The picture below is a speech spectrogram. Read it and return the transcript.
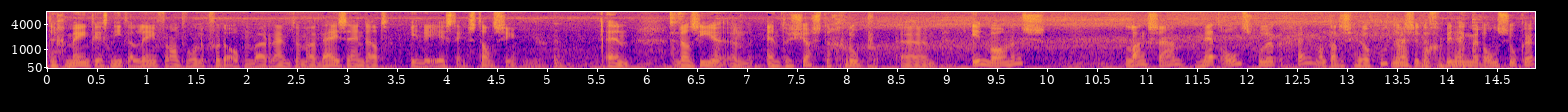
de gemeente is niet alleen verantwoordelijk voor de openbare ruimte... maar wij zijn dat in de eerste instantie. En dan zie je een enthousiaste groep inwoners... langzaam met ons gelukkig, hè, want dat is heel goed... Ja, dat ze de verbinding ja. met ons zoeken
